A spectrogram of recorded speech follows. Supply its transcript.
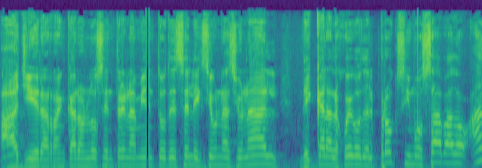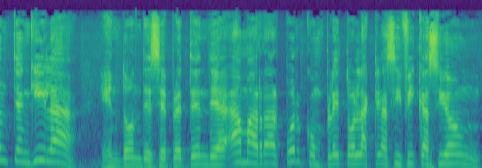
Ayer arrancaron los entrenamientos de selección nacional de cara al juego del próximo sábado ante Anguila, en donde se pretende amarrar por completo la clasificación.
